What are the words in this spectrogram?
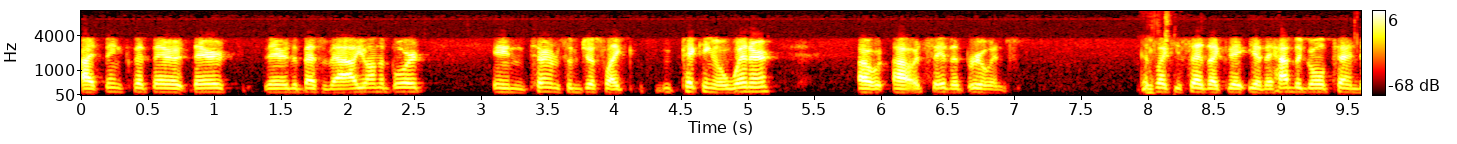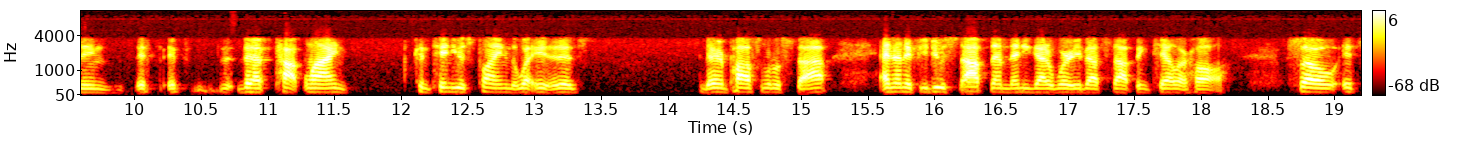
I think that they're they're they're the best value on the board in terms of just like picking a winner. I would, I would say the Bruins. Because, like you said, like they, yeah, they have the goaltending. If if that top line continues playing the way it is, they're impossible to stop. And then if you do stop them, then you got to worry about stopping Taylor Hall. So it's,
